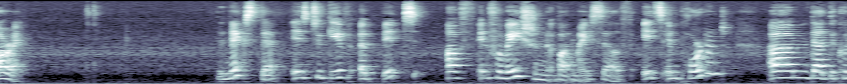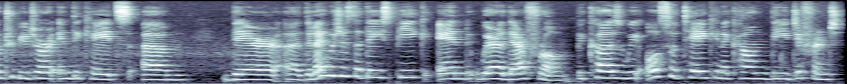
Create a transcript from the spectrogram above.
Alright. The next step is to give a bit of information about myself. It's important um, that the contributor indicates um, their uh, the languages that they speak and where they're from because we also take in account the different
